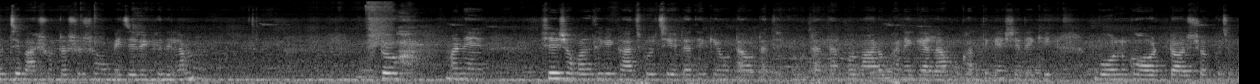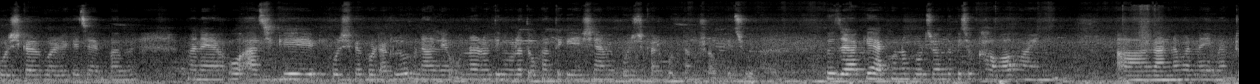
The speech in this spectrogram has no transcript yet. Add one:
হচ্ছে বাসন টাসন সব মেজে রেখে দিলাম। তো মানে সেই সকাল থেকে কাজ করছি, এটা থেকে ওটা ওটা থেকে ওটা, তারপর মার ওখানে গেলাম, ওখান থেকে এসে দেখি বোন, ঘর টর সব কিছু পরিষ্কার করে রেখেছে একভাবে। মানে ও আজকে পরিষ্কার করে রাখল, নাহলে অন্যান্য দিনগুলোতে ওখান থেকে এসে আমি পরিষ্কার করতাম সব কিছু তো যাকে এখনও পর্যন্ত কিছু খাওয়া হয়নি, আর রান্নাবান্না এইমাত্র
